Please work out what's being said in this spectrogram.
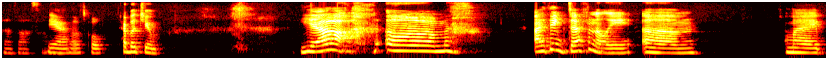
That's awesome. yeah that was cool how about you Yeah. Um I think definitely um my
